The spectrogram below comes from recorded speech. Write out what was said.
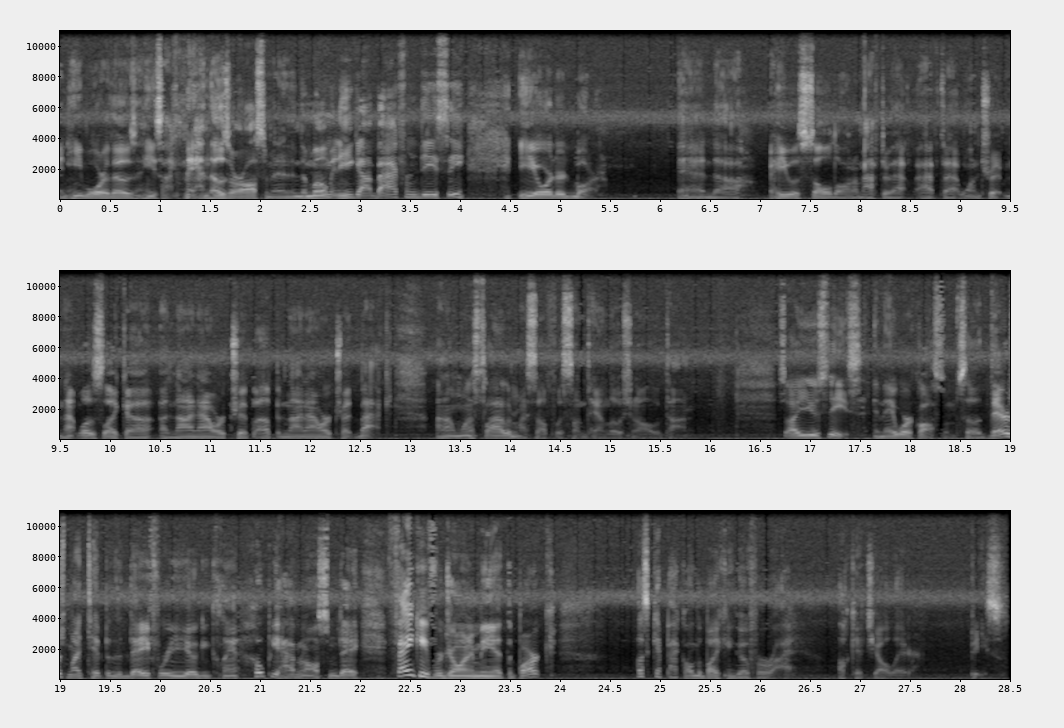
And he wore those, and he's like, man, those are awesome. And the moment he got back from DC, he ordered more, and. Uh, he was sold on them after that after that one trip and that was like a, a nine hour trip up and nine hour trip back I don't want to slather myself with suntan lotion all the time. So I use these and they work awesome. So there's my tip of the day for you, Yogi Clan. Hope you have an awesome day. Thank you for joining me at the park. Let's get back on the bike and go for a ride. I'll catch y'all later. Peace.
